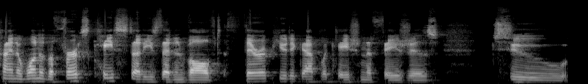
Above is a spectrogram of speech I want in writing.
kind of one of the first case studies that involved therapeutic application of phages to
